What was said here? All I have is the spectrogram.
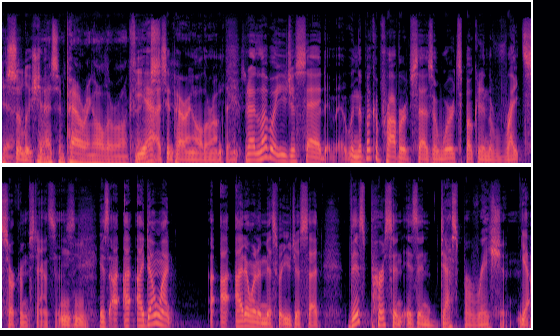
yeah. solution. Yeah, it's empowering all the wrong things. Yeah, it's empowering all the wrong things. But I love what you just said. When the book of Proverbs says a word spoken in the right circumstances, mm-hmm. is I, I, I, don't want I, I don't want to miss what you just said. This person is in desperation. Yeah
